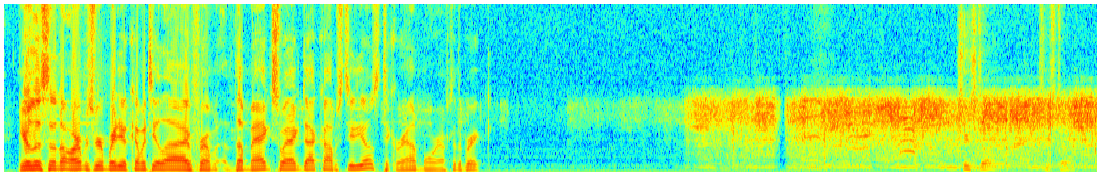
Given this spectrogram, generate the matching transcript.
You're listening to Arms Room Radio coming to you live from the magswag.com studios. Stick around, more after the break. True story. True story.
